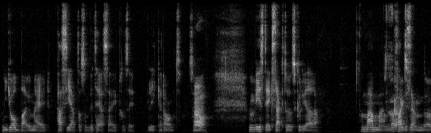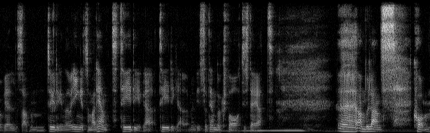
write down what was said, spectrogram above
hon jobbar ju med patienter som beter sig i princip likadant. Så ja. Hon visste exakt hur hon skulle göra. Och mamman Skönt. var faktiskt ändå väldigt så här, men tydligen det var inget som hade hänt tidigare, tidigare. Men vi satt ändå kvar tills det att eh, ambulans kom.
